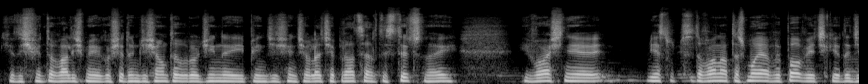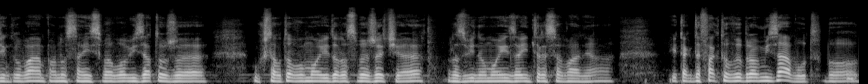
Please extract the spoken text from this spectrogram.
kiedy świętowaliśmy jego 70. urodziny i 50-lecie pracy artystycznej. I właśnie jest tu cytowana też moja wypowiedź, kiedy dziękowałem panu Stanisławowi za to, że ukształtował moje dorosłe życie, rozwinął moje zainteresowania i tak de facto wybrał mi zawód, bo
